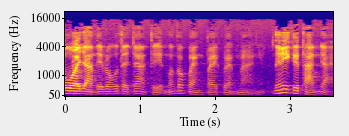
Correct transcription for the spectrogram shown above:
ตัวอย่างที่พระพุทธเจ้าตื่น มันก็แกว่งไปแกว่งมาอย่างนี้นี่คือฐานใหญ่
